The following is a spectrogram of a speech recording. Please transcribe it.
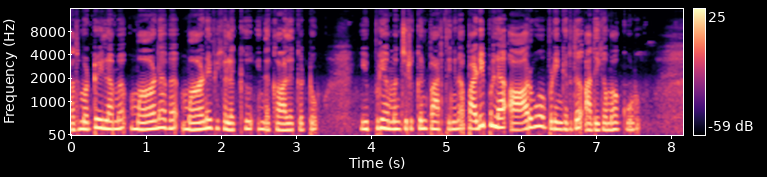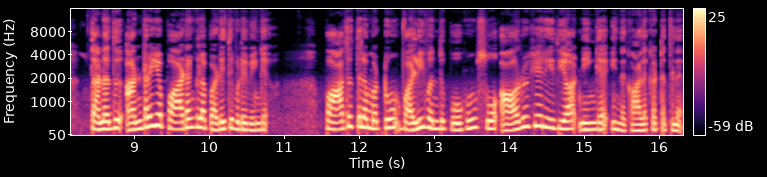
அது மட்டும் இல்லாமல் மாணவ மாணவிகளுக்கு இந்த காலக்கட்டம் எப்படி அமைஞ்சிருக்குன்னு பார்த்தீங்கன்னா படிப்பில் ஆர்வம் அப்படிங்கிறது அதிகமாக கூடும். தனது அன்றைய பாடங்களை படித்து விடுவீங்க. பாதத்தில் மட்டும் வழி வந்து போகும். ஸோ ஆரோக்கிய ரீதியாக நீங்கள் இந்த காலகட்டத்தில்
